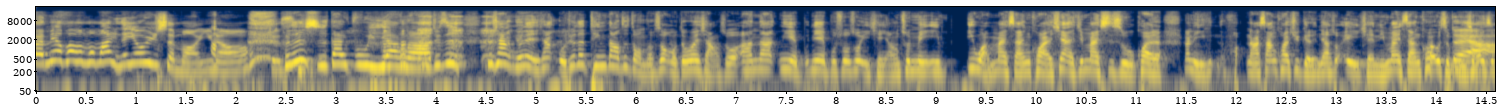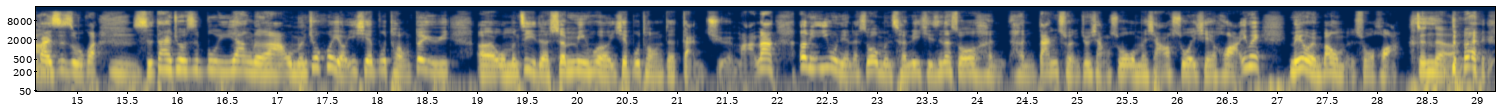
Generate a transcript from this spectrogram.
儿，没有爸爸妈妈，你在忧郁什么？You know？可是时代不一样啊，就是就像有点像，我觉得听到这种的时候，我都会想说啊，那你也不你也不说说以前阳春面一一碗卖三块，现在已经卖四十五块了，那你拿三块去给人家说，哎，以前你卖三块，为什么你现在是卖四十五块？嗯，时代就是不一样了啊，我们就会有一些不同，对于呃我们自己的生命会有一些不同的感觉嘛。那二零一五年的时候，我们成立，其实那时候很很单纯，就想说我们想要说一些。话，因为没有人帮我们说话，真的 对，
